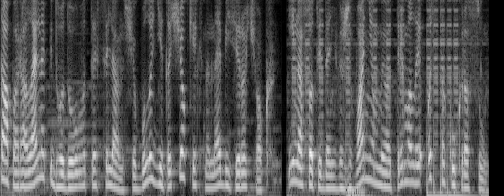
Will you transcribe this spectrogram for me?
та паралельно підгодовувати селян, щоб було діточок, як на небі зірочок. І на сотий день виживання ми отримали ось таку красу.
